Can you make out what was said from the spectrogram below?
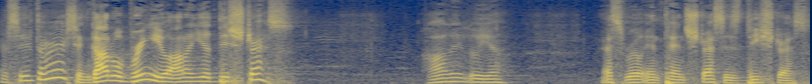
receive direction. God will bring you out of your distress. Hallelujah. That's real intense stress is de-stress.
